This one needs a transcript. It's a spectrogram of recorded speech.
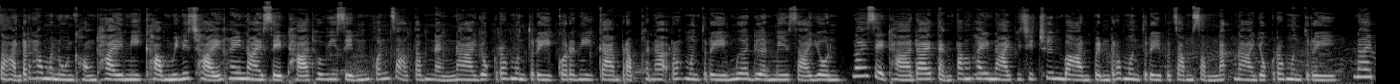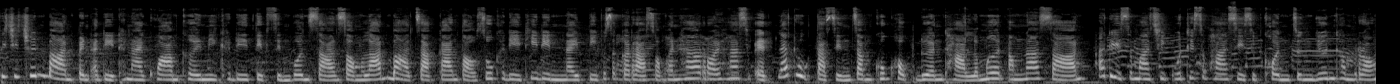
สารรัฐธรรมนูญของไทยมีคำวินิจฉัยให้นายเศรษฐาทวีสินพ้นจากตำแหน่งนายกรัฐมนตรีกรณีการปรับคณะรัฐมนตรีเมื่อเดือนเมษายน นายเศรษฐาได้แต่งตั้งให้นายพิชิตชื่นบานเป็นรัฐมนตรีประจำสำนักนายกรัฐมนตรี นายพิชิตชื่นบานเป็นอดีตทนายความเคยมีคดีติดสินบนศาล2ล้านบาทจากการต่อสู้คดีที่ดินในปีพุทธศักราช 2551 และถูกตัดสินจำคุก 6 เดือนฐานละเมิดอำนาจศาลอดีตสมาชิกวุฒิสภา 40 คน จึงยื่นคำร้อง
